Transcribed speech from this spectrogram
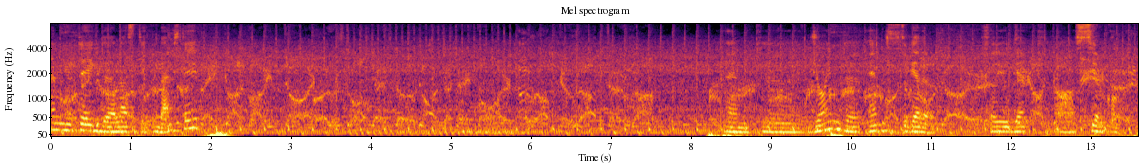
Then you take the elastic band tape and uh, join the ends together so you get a circle.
